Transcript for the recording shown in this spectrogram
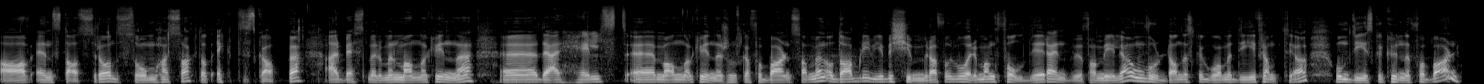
av en statsråd som har sagt at ekteskapet er best mellom en mann og kvinne. Eh, det er helst eh, mann og kvinner som skal få barn sammen. Og da blir vi bekymra for våre mangfoldige regnbuefamilier, om hvordan det skal gå med de i framtida, om de skal kunne få barn.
